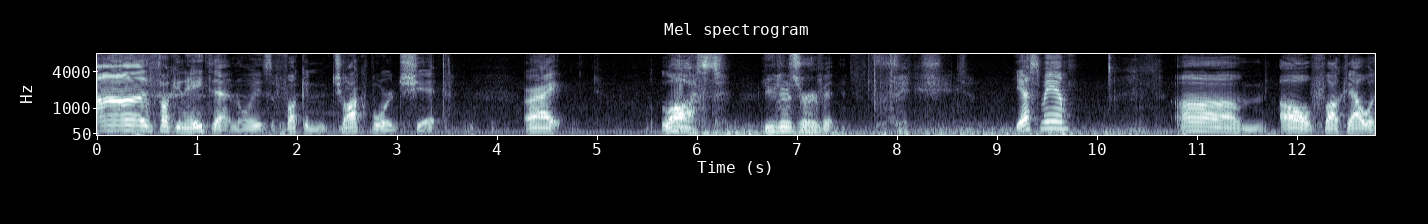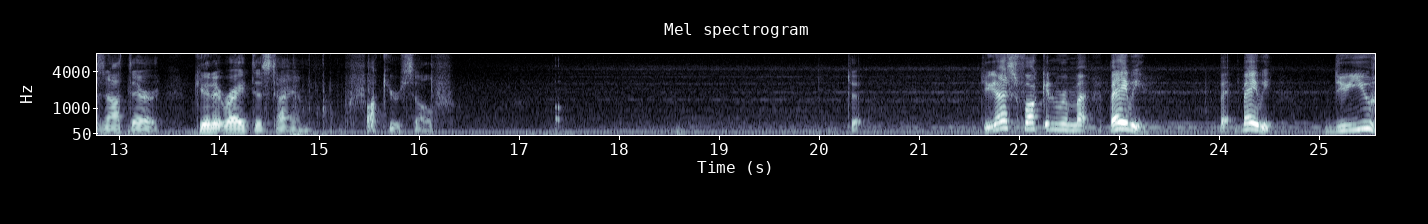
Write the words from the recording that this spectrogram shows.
I fucking hate that noise. The fucking chalkboard shit. Alright. Lost. You deserve it. Finish it. Yes, ma'am. Um. Oh, fuck. That was not there. Get it right this time. Fuck yourself. Do, do you guys fucking remember? Baby. Ba baby. Do you...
